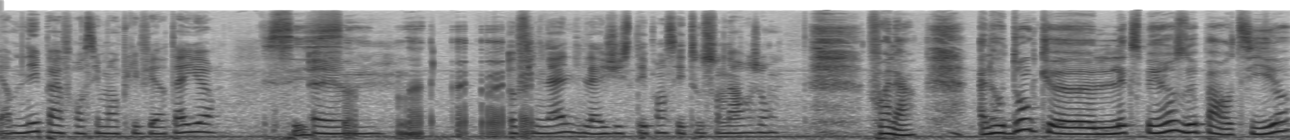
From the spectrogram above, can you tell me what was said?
l'emmener pas forcément plus vers d'ailleurs. C'est Euh, ça. Ouais. Au final, il a juste dépensé tout son argent. Voilà. Alors donc euh, l'expérience de partir,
